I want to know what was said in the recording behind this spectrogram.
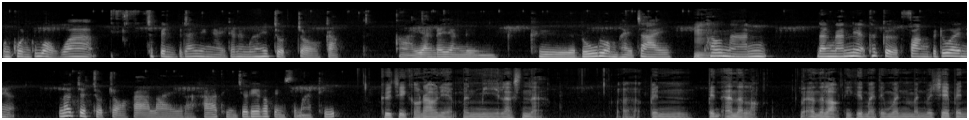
บางคนก็บอกว่าจะเป็นไปได้ยังไงก็ในเมื่อให้จดจ่อกับอ่าอย่างใดอย่างหนึ่ง คือรู้ลมหายใจอืมเท่านั้น ดังนั้นเนี่ยถ้าเกิดฟังไปด้วยเนี่ย แล้วจะจดจ่อกับอะไรล่ะคะ ถึงจะเรียกว่าเป็นสมาธิ คือจิตของเราเนี่ยมันมีลักษณะเอ่อเป็นเป็นอนาล็อกอนาล็อกนี่คือหมายถึงมันมันไม่ใช่เป็น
